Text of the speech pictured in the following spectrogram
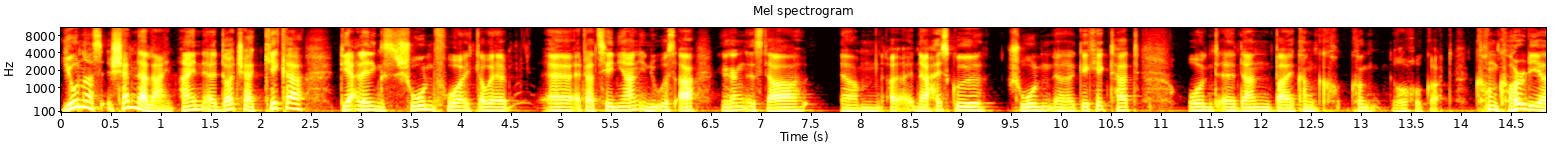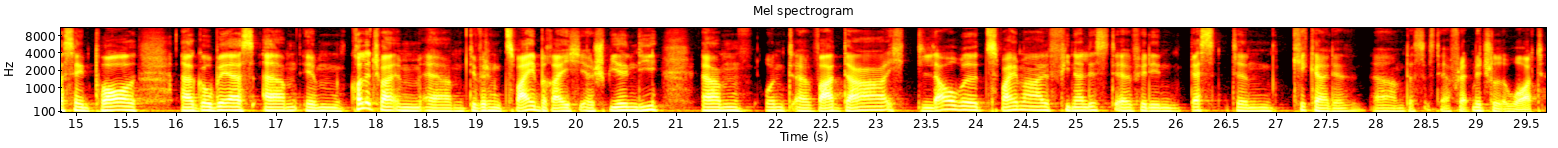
Jonas Schenderlein, ein äh, deutscher Kicker, der allerdings schon vor, ich glaube, äh, etwa zehn Jahren in die USA gegangen ist, da ähm, äh, in der Highschool schon äh, gekickt hat und äh, dann bei Con Con oh Gott, Concordia St. Paul äh, Go Bears ähm, im College war, im ähm, Division 2 Bereich äh, spielen die ähm, und äh, war da, ich glaube, zweimal Finalist äh, für den besten Kicker. Der, ähm, das ist der Fred Mitchell Award.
